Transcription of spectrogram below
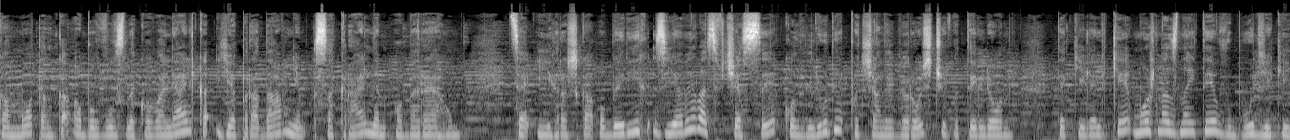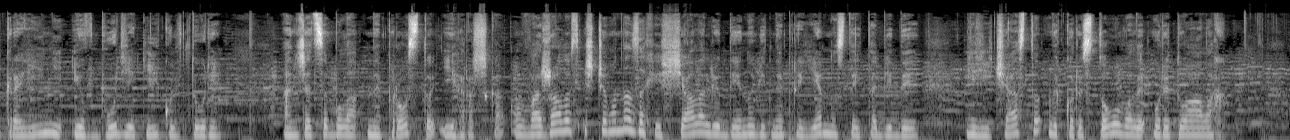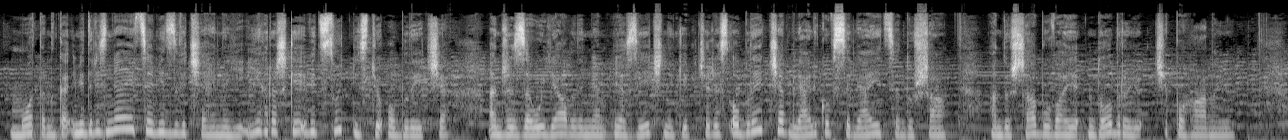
Лялька-мотанка або вузликова лялька є прадавнім сакральним оберегом. Ця іграшка оберіг з'явилась в часи, коли люди почали вирощувати льон. Такі ляльки можна знайти в будь-якій країні і в будь-якій культурі. Адже це була не просто іграшка. Вважалось, що вона захищала людину від неприємностей та біди. Її часто використовували у ритуалах. Мотанка відрізняється від звичайної іграшки відсутністю обличчя, адже за уявленням язичників через обличчя в ляльку вселяється душа, а душа буває доброю чи поганою.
